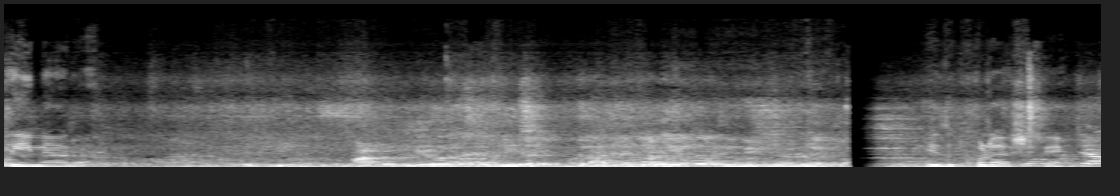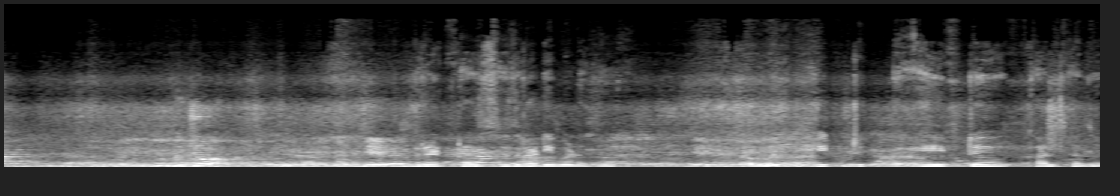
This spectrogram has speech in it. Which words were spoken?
ಕ್ಲೀನರ್ ಇದು ಕೂಡ ಅಷ್ಟೇ. ಬ್ರೆಡ್ ಟೋಸ್ಟ್ ರೆಡಿ ಮಾಡೋದು. ಹಿಟ್ಟು ಹಿಟ್ಟು ಕಲಿಸೋದು.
